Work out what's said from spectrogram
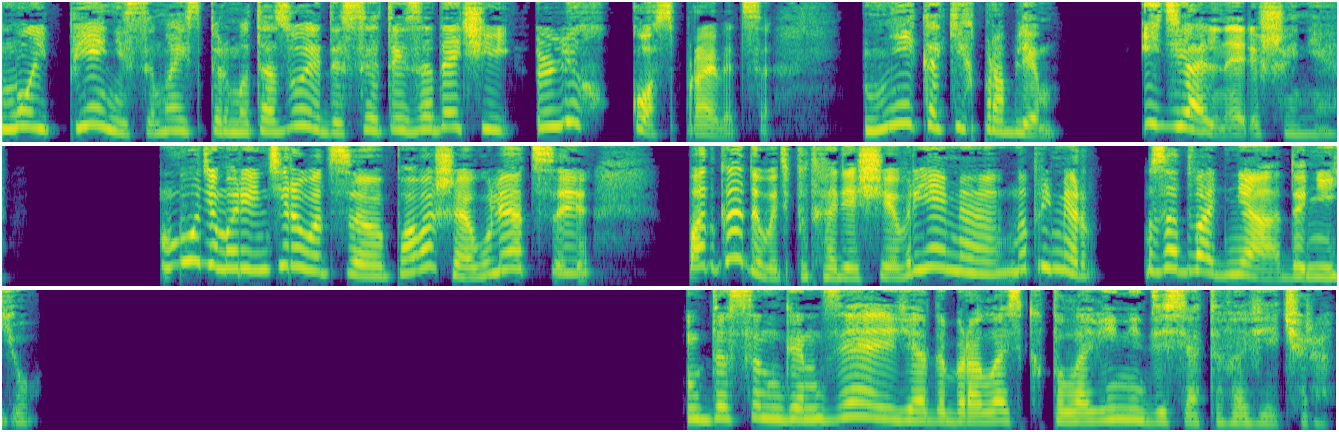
Мой пенис и мои сперматозоиды с этой задачей легко справятся. Никаких проблем. Идеальное решение. Будем ориентироваться по вашей овуляции, подгадывать подходящее время, например, За два дня до нее. До Сангэнзяя я добралась к половине десятого вечера.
